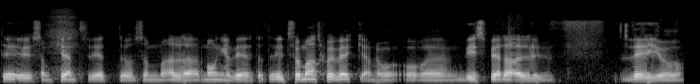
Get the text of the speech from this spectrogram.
det är ju som Kent vet och som alla många vet att det är två matcher i veckan och, och eh, vi spelar vi och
